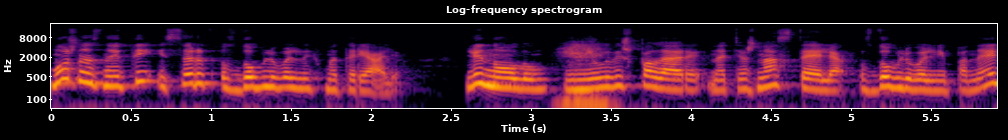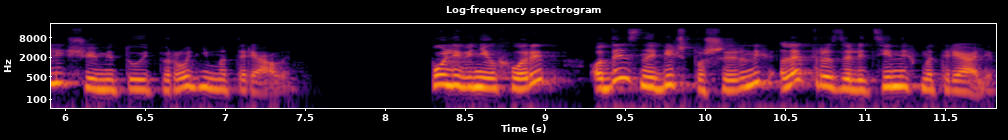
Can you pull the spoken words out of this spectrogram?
можна знайти і серед оздоблювальних матеріалів: лінолеум, вінілові шпалери, натяжна стеля, оздоблювальні панелі, що імітують природні матеріали. Полівінілхлорид один з найбільш поширених електроізоляційних матеріалів.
